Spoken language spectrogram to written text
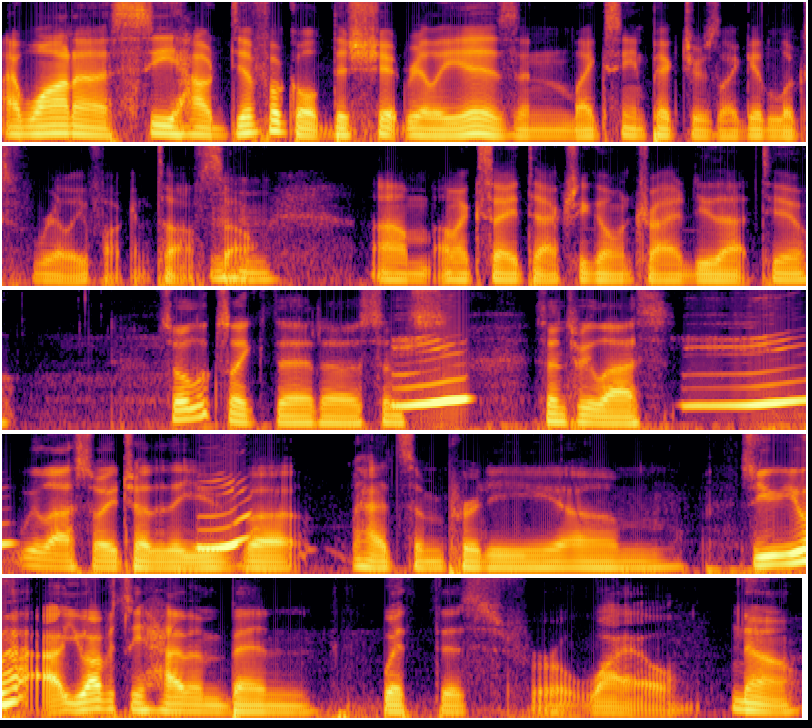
I want to see how difficult this shit really is and like seeing pictures like it looks really fucking tough. So, Mhm. um I'm excited to actually go and try to do that too. So it looks like that uh, since since we last we last saw each other that you've uh, had some pretty um. So you you ha- you obviously haven't been with this for a while. No,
